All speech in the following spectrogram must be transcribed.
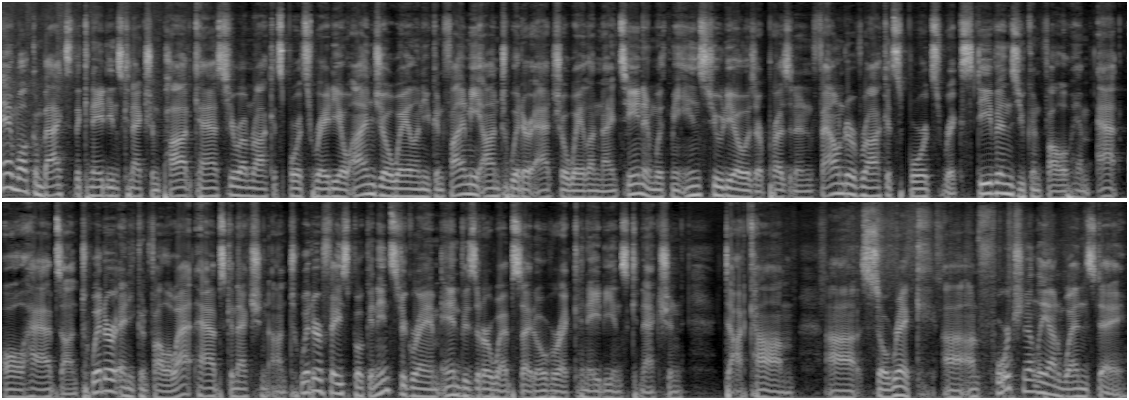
And welcome back to the Canadiens Connection podcast here on Rocket Sports Radio. I'm Joe Whalen. You can find me on Twitter at Joe Whalen19. And with me in studio is our president and founder of Rocket Sports, Rick Stevens. You can follow him at All Habs on Twitter, and you can follow at Habs Connection on Twitter, Facebook, and Instagram, and visit our website over at CanadiansConnection.com. Uh, so, Rick, uh, unfortunately, on Wednesday,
